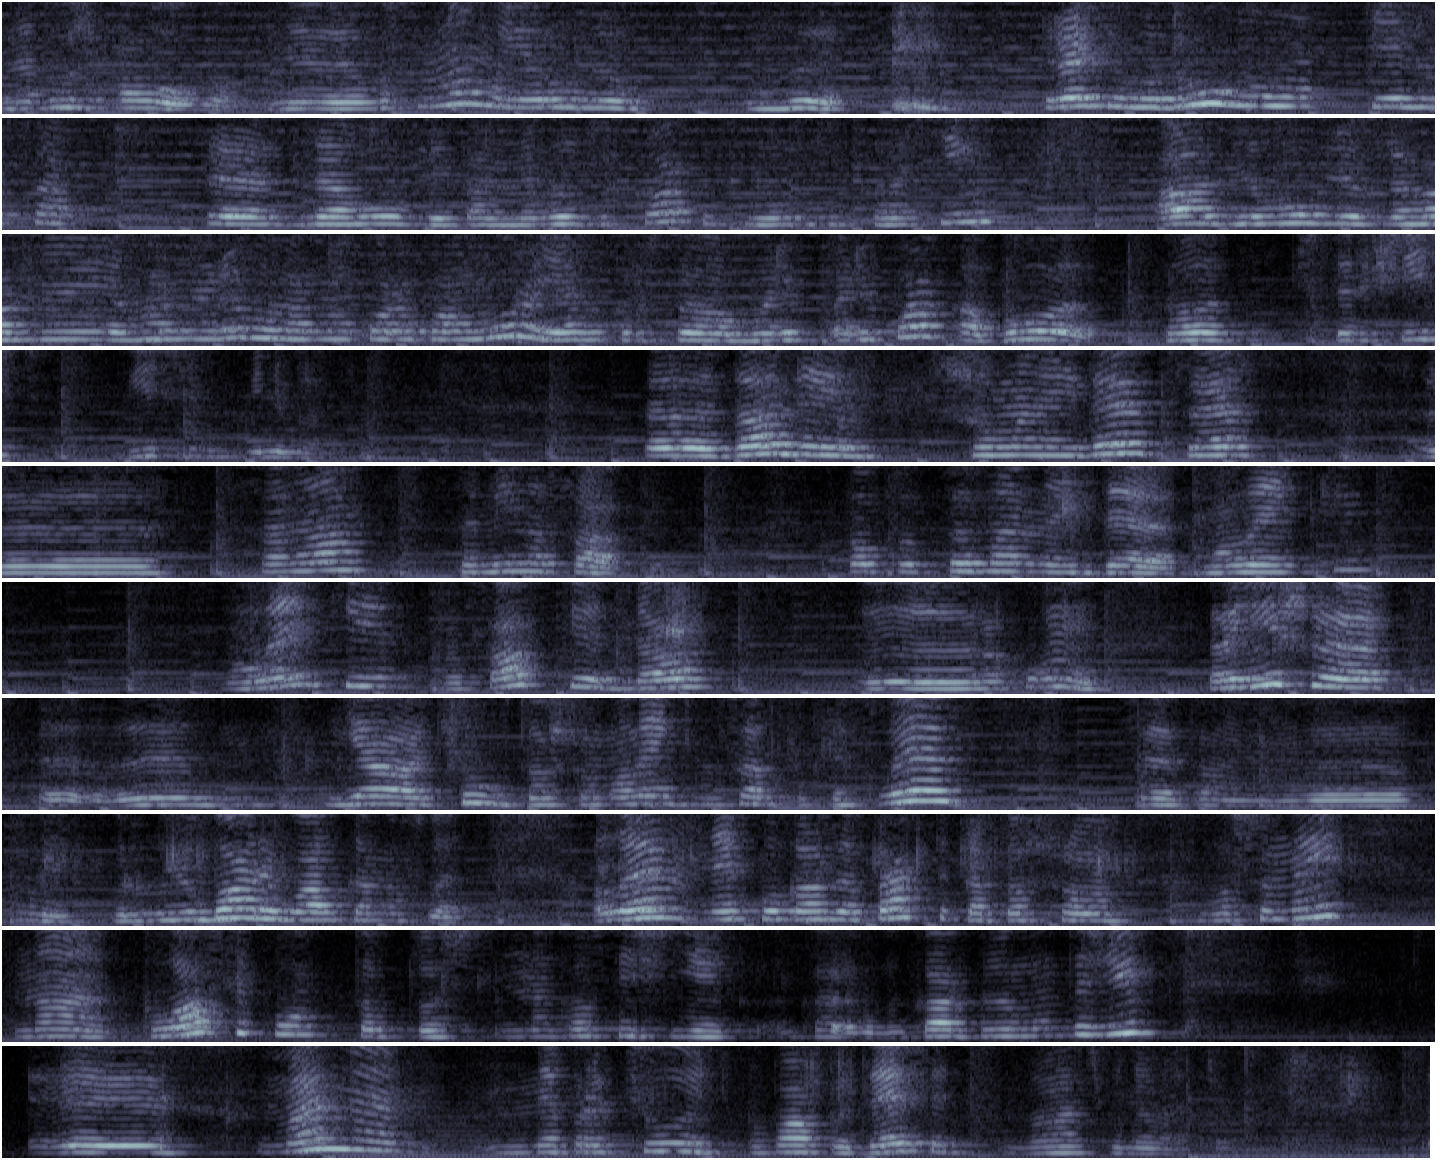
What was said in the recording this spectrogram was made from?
не дуже малого. Е, В основному я роблю з 3-2 пелеса. Це для ловлі там невеликих карпів, невеликих карасів. А для ловлі вже гарної, гарної риби, гарного коропа амура я використовую ріпак, або пелет 4-6-8 мм. Е, далі, що в мене йде, це е, сама, самі насадки. Тобто це в мене йде маленькі, маленькі насадки для е, рахунку. Раніше е, е, я чув, то, що маленькі насадки це флет, це там е, ну, люба рибалка на флет. Але як показує практика, то що восени на класику, тобто на класичні к- карпові монтажі, е, в мене не працюють попапи 10-12 мм.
